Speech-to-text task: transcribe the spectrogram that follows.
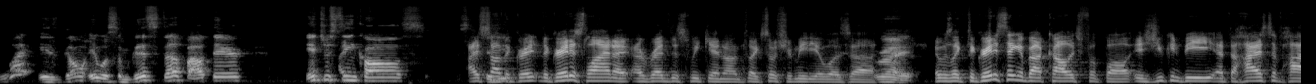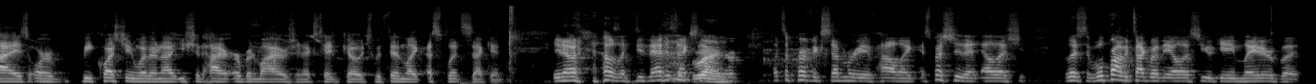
what is going? It was some good stuff out there. Interesting calls. I saw the great the greatest line I, I read this weekend on like social media was uh right. it was like the greatest thing about college football is you can be at the highest of highs or be questioning whether or not you should hire Urban Meyer as your next head coach within like a split second. You know, I was like, dude, that is actually Right. a perf- that's a perfect summary of how like especially that LSU. Listen, we'll probably talk about the LSU game later, but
